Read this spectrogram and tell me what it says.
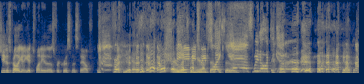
Gina's probably going to get twenty of those for Christmas now. Yes. the Everyone's Amy tweets like, yes, we know what to get her.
